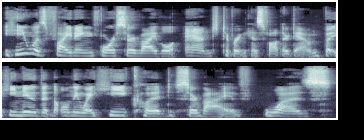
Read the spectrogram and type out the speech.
he was fighting for survival and to bring his father down, but he knew that the only way he could survive was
